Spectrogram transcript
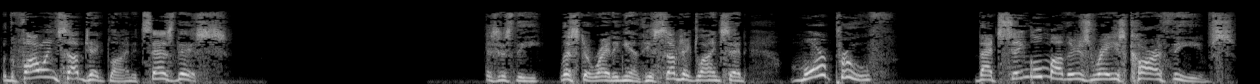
with the following subject line. It says this. This is the listener writing in. His subject line said, more proof that single mothers raise car thieves.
